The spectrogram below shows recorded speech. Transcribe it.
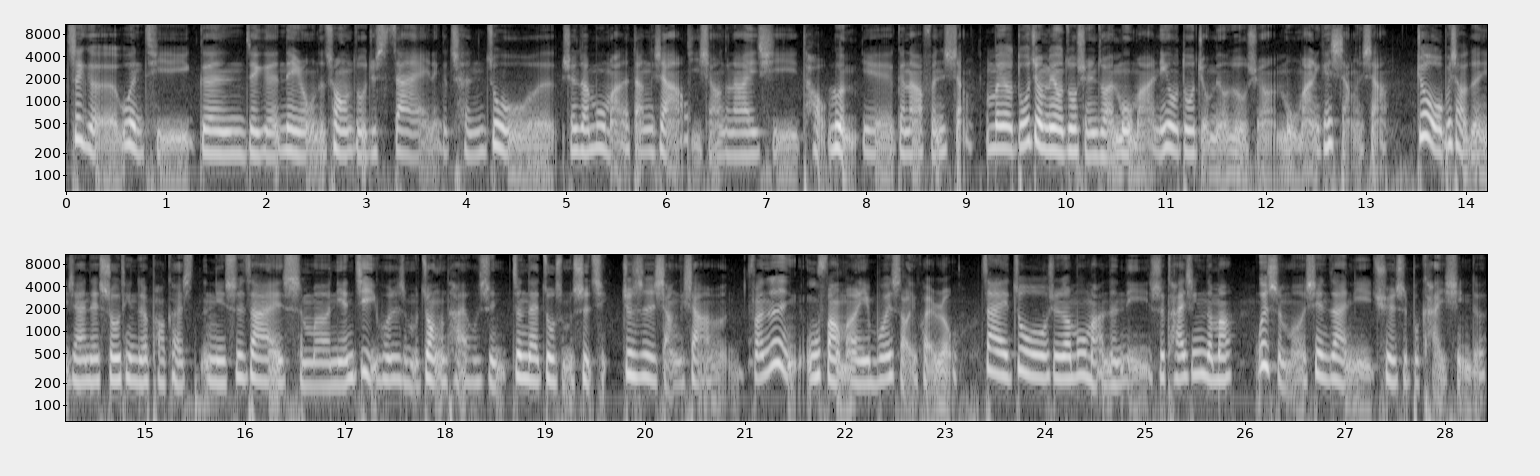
这个问题跟这个内容的创作，就是在那个乘坐旋转木马的当下，想要跟大家一起讨论，也跟大家分享。我们有多久没有做旋转木马？你有多久没有做旋转木马？你可以想一下。就我不晓得你现在在收听这个 podcast，你是在什么年纪，或是什么状态，或是你正在做什么事情？就是想一下，反正无妨嘛，也不会少一块肉。在做旋转木马的你是开心的吗？为什么现在你却是不开心的？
